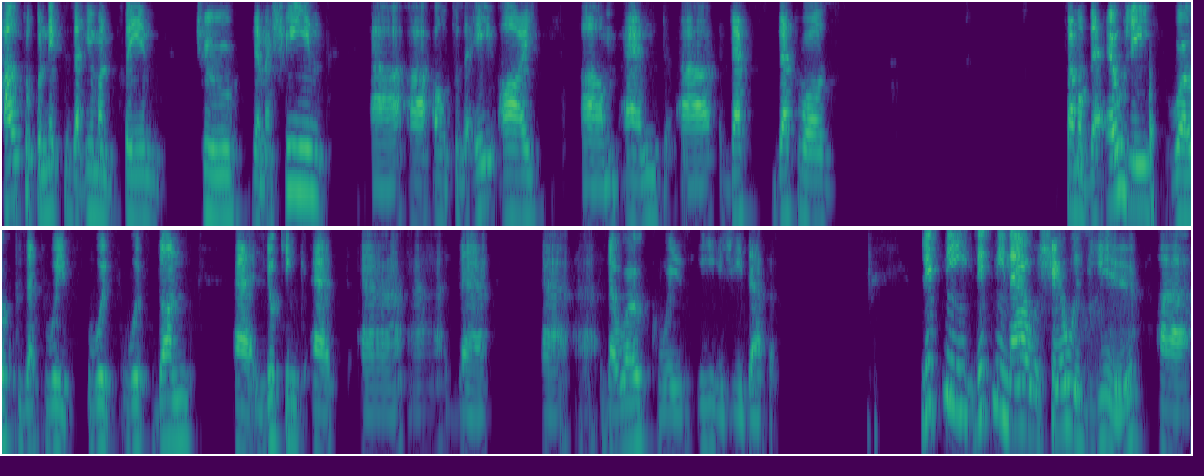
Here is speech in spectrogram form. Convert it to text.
how to connect the human brain to the machine uh, uh, or to the AI. Um, and uh, that's, that was some of the early work that we've, we've, we've done looking at the, the work with EEG data. Let me, let me now share with you, uh,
